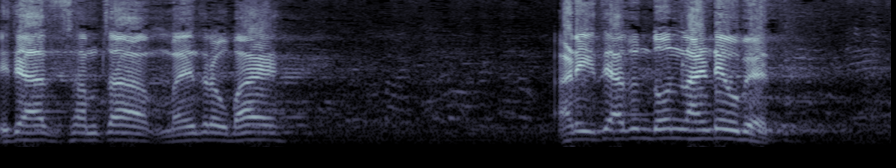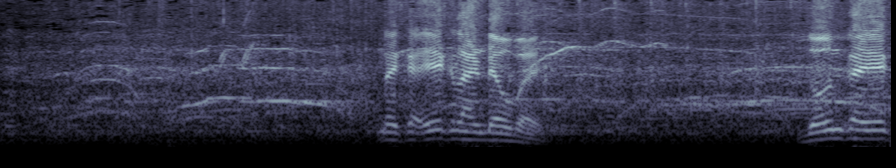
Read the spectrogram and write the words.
इथे आज आमचा महेंद्र उभा आहे. आणि इथे अजून दोन लांडे उभे आहेत. नाही का एक लांड्या उभा आहे दोन का एक?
